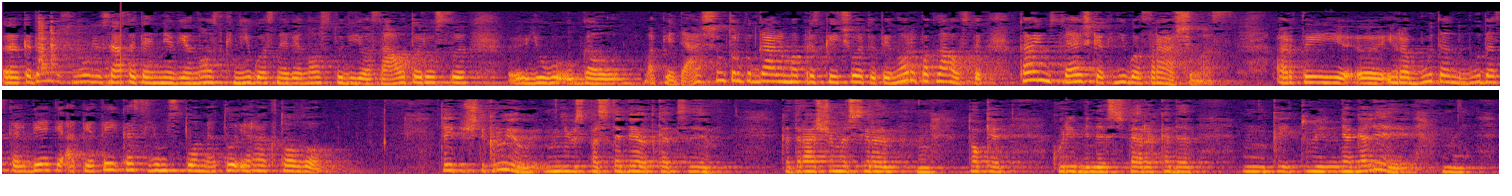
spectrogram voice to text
E, kadangi žinau, jūs esate ne vienos knygos, ne vienos studijos autorius, e, jų gal apie dešimt turbūt galima priskaičiuoti, tai noriu paklausti, ką jums reiškia knygos rašymas? Ar tai e, yra būtent būdas kalbėti apie tai, kas jums tuo metu yra aktualu? Taip, iš tikrųjų, jūs pastebėjot, kad, kad rašymas yra tokia kūrybinė sfera, kada kai tu negali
